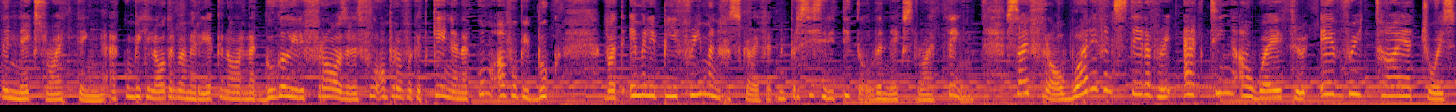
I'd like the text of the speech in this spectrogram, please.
the next right thing. Ek kom bietjie later by my rekenaar en ek Google hierdie frase. Dit voel amper of ek dit ken en ek kom af op die boek wat Emily P. Freeman geskryf het met presies hierdie titel, The Next Right Thing. Sy vra, "What if instead of reacting our way through every tired choice,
